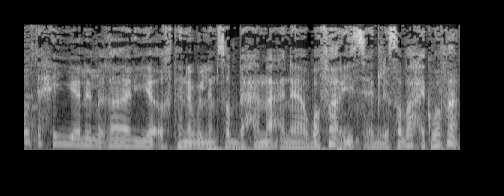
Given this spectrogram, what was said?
وتحية للغالية أختنا واللي مصبحة معنا وفاء يسعد لي صباحك وفاء.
